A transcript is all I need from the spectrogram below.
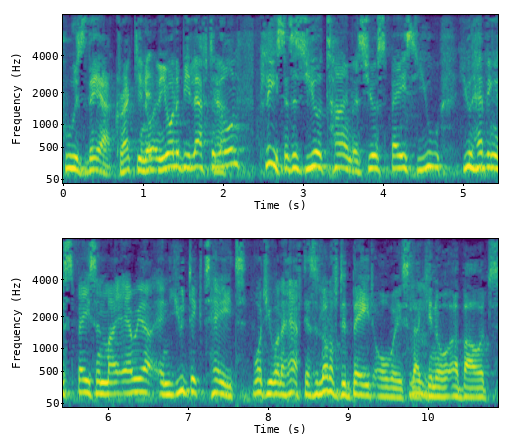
who's there, correct? You know, and you want to be left Yeah. alone? Please, this is your time, it's your space. You you having a space in my area, and you dictate what you want to have. There's a lot of debate always, hmm. like you know, about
